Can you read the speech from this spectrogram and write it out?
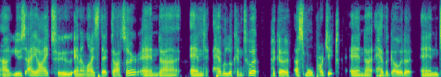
uh, use AI to analyze that data and uh, and have a look into it. Pick a, a small project and uh, have a go at it. And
